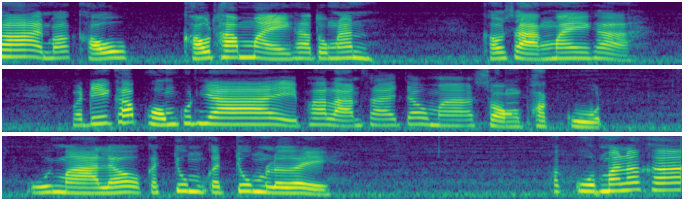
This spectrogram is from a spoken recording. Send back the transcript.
ค่ะเห็นว่าเขาเขาทำใหม่ค่ะ ตรงนั้น เขาสางใหม่ค่ะสวัสดีครับ ผมคุณยายพาหลานชายเจ้ามาส่องผักกูด อุ้ยมาแล้วกระจุ่มกระจุ่มเลยผักกูดมาแล้วค่ะ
